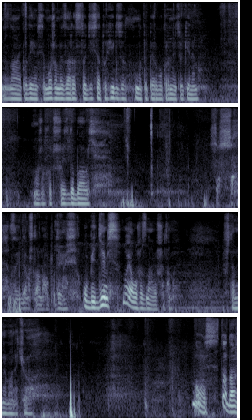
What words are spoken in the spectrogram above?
Не знаю, подивимося, може ми зараз 110 гільзу на ту перву криницю кинемо. Може хоч щось додати. Ще ще зайдемо штангу, подивимось. Убедимось. Ну я вже знаю, що там. Що там нема нічого. Ну ось, та далі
